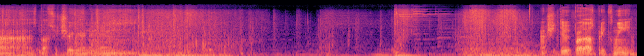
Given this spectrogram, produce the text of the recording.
Ah, his buffs are triggering again. That should do it, bro. That was pretty clean.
